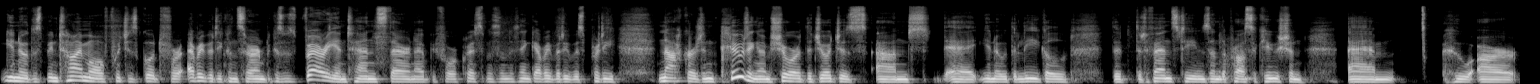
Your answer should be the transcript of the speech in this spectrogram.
you know, there's been time off, which is good for everybody concerned because it was very intense there now before Christmas, and I think everybody was pretty knackered, including, I'm sure, the judges and uh, you know the legal, the, the defence teams and the prosecution, um, who are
